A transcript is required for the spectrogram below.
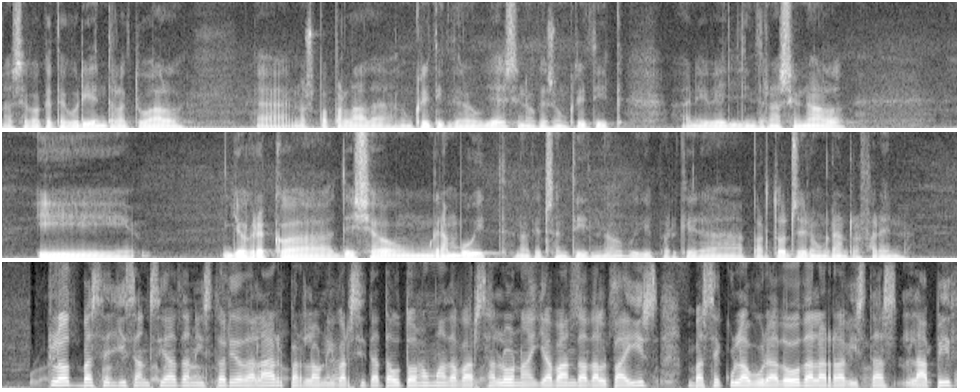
la seva categoria intel·lectual eh, no es pot parlar d'un crític de Granollers, sinó que és un crític a nivell internacional i jo crec que deixa un gran buit en aquest sentit, no? Vull dir, perquè era, per tots era un gran referent. Clot va ser llicenciat en Història de l'Art per la Universitat Autònoma de Barcelona i a banda del país va ser col·laborador de les revistes Lápiz,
